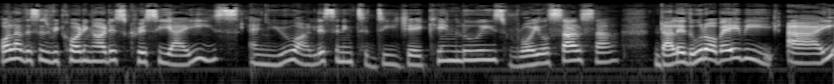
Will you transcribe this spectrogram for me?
Hola, this is recording artist Chrissy Ais, and you are listening to DJ King Louie Royal Salsa. Dale duro, baby. Ais.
